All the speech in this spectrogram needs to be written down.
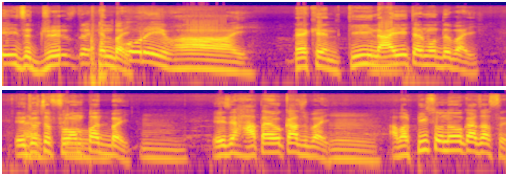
এই যে ড্রেস দেখেন ভাই। ওরে ভাই। দেখেন কি নাই এটার মধ্যে ভাই। এই যে হচ্ছে একদম। ফ্রম পার্ট ভাই। এই যে হাতায়ও কাজ ভাই। আবার পিছনেও কাজ আছে।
